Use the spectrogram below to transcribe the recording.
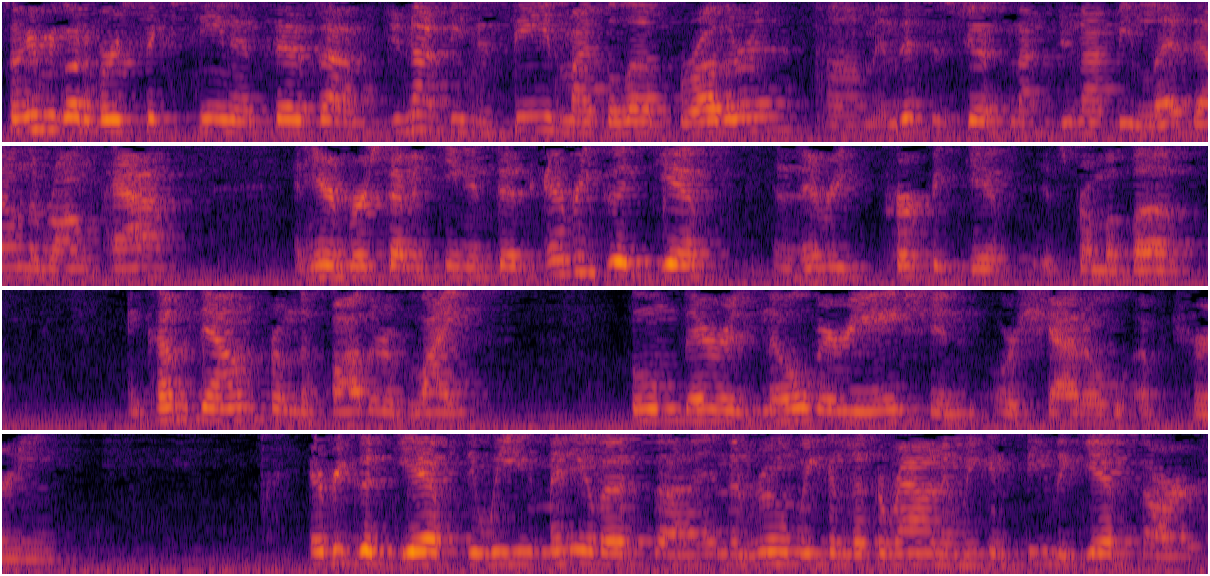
So here we go to verse 16. It says, um, "Do not be deceived, my beloved brethren." Um, and this is just not do not be led down the wrong path. And here in verse 17 it says, "Every good gift and every perfect gift is from above, and comes down from the Father of lights, whom there is no variation or shadow of turning." Every good gift, we many of us uh, in the room, we can look around and we can see the gifts our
